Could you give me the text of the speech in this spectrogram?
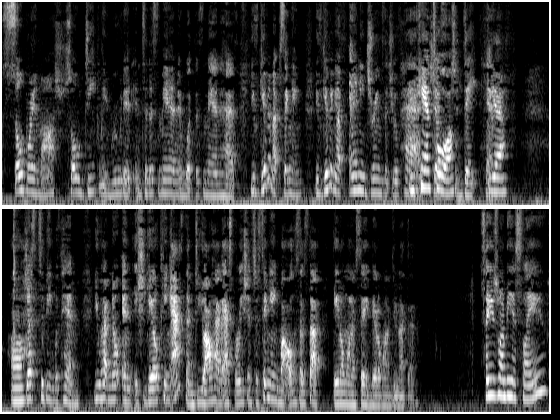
so brainwashed, so deeply rooted into this man and what this man has. You've given up singing. You've given up any dreams that you have had. You can't just tour. to date him. Yeah. Oh. just to be with him. You have no, and Gayle King asked them, "Do y'all have aspirations to singing about all this other stuff?" They don't want to sing. They don't want to do nothing. So you just want to be his slave?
